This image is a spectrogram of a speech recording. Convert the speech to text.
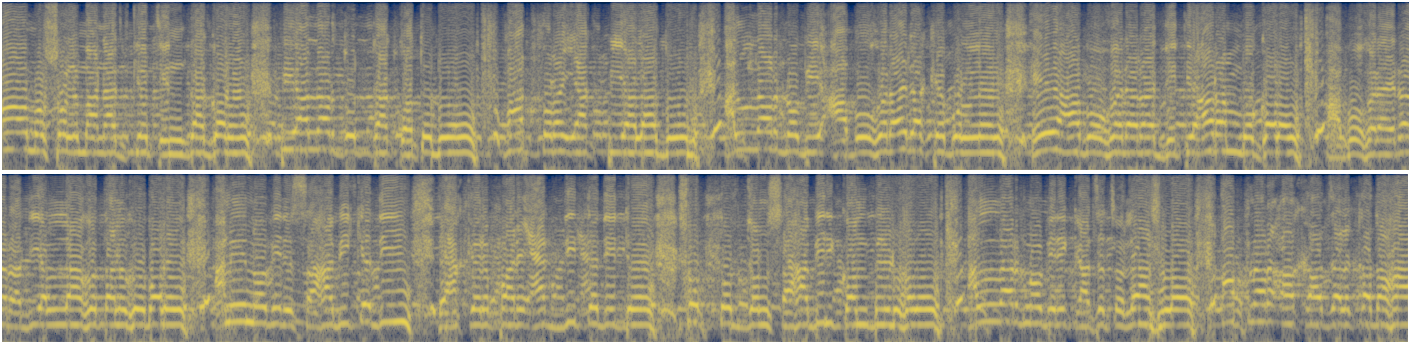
ও মুসলমান, আজকে চিন্তা করে, পিয়ালার দুধটা কত মাত্র এক পিয়ালা দুধ। আল্লাহর নবী আবু হুরায়রাকে বললেন এ আবু হুরায়রা দিতে আরম্ভ করো। আবু হুরায়রা রাদিয়াল্লাহু তাআলা বলে, আমি নবীর সাহাবীকে দিই, একের পর এক দিতে দিতে। 70 জন সাহাবীর কমপ্লিট হলো। আল্লাহর নবীর কাছে চলে আসলো। আপনার আকাজাল কাদহা,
